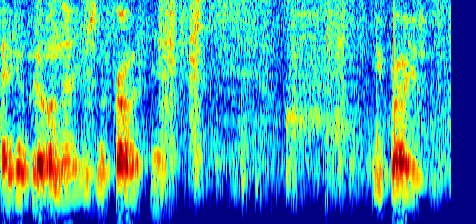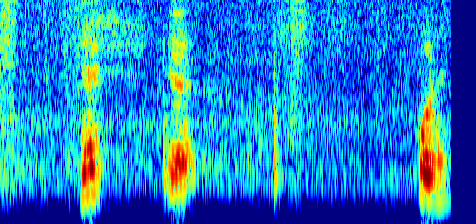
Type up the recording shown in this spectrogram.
How are you going to put it on there? You're just going to throw it? Yeah. You brave. Yeah? Yeah. Go on then.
